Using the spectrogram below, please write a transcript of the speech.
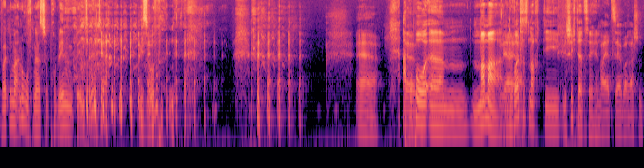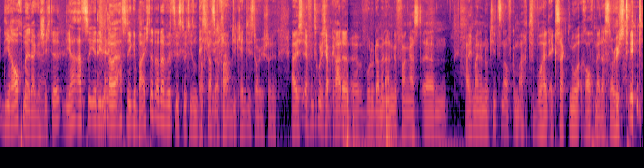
wollte nur mal anrufen, hast du Probleme mit dem Internet? Wieso? Äh, Apropos ähm, Mama, ja, du ja. wolltest noch die Geschichte erzählen. war jetzt sehr überraschend. Die Rauchmelder-Geschichte, die hast du ihr die mittlerweile- hast du die gebeichtet oder wird sie es durch diesen Ich, Podcast ich glaube, erfahren? die kennt die Story schon. Aber ich äh, finde es gut, ich habe gerade, äh, wo du damit angefangen hast, ähm, habe ich meine Notizen aufgemacht, wo halt exakt nur Rauchmelder-Story steht.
